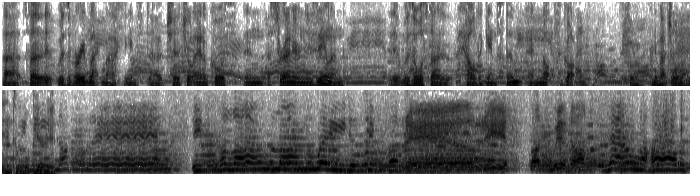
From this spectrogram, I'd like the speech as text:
Uh, so it was a very black mark against uh, Churchill. And of course, in Australia and New Zealand, it was also held against him and not forgotten for pretty much all of the interwar period. It's a long, long way to Tipperary, but we're not downhearted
